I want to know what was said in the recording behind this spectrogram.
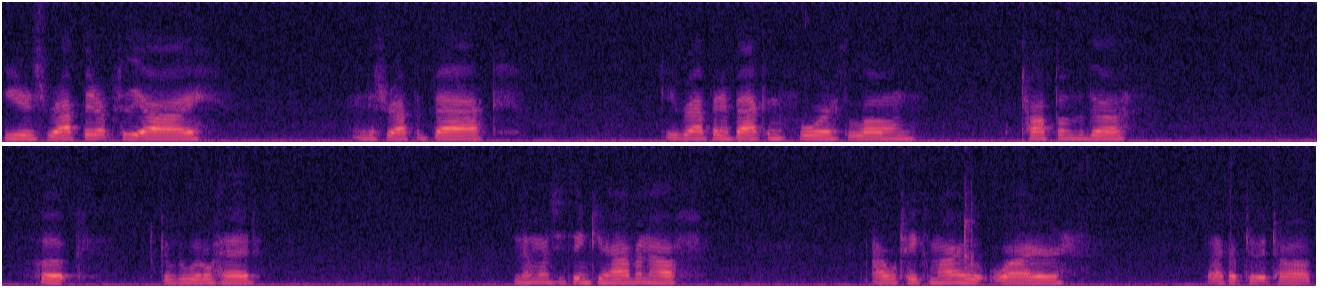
you just wrap it up to the eye and just wrap it back Keep wrapping it back and forth along the top of the hook. Give it a little head. And then once you think you have enough, I will take my wire back up to the top.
